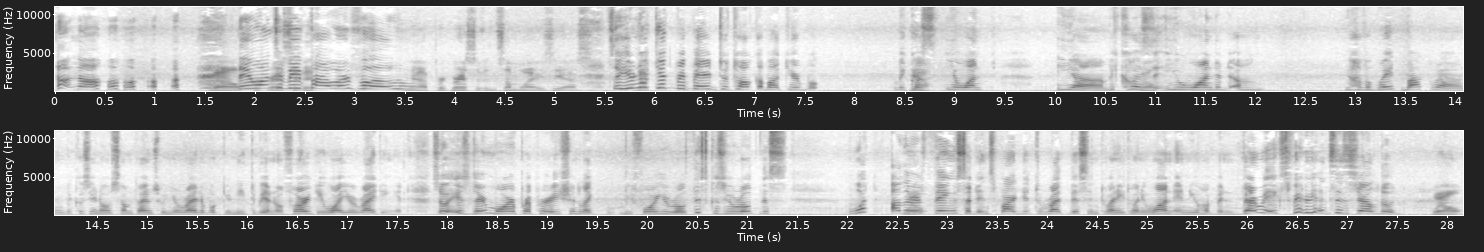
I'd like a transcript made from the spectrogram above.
no, well they want to be powerful. yeah progressive in some ways yes So you're not yet prepared to talk about your book because you want, yeah, because Well- you wanted. Um, you have a great background because you know sometimes when you write a book you need to be an authority while you're writing it. So is there more preparation like before you wrote this? Because you wrote this. What other Well- things that inspired you to write this in 2021? And you have been very experienced since childhood. well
